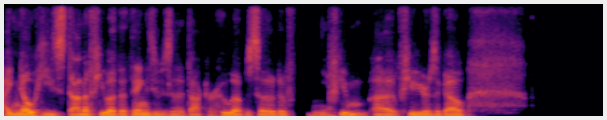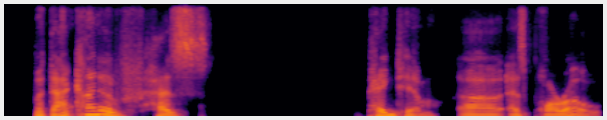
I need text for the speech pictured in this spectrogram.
I know he's done a few other things. He was in a Doctor Who episode of yeah. a few uh, a few years ago, but that kind of has pegged him uh, as Poirot. Un-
